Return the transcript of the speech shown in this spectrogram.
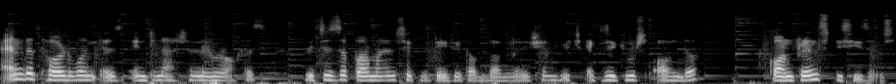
And the third one is international labor office which is the permanent secretariat of the organization which executes all the conference decisions.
